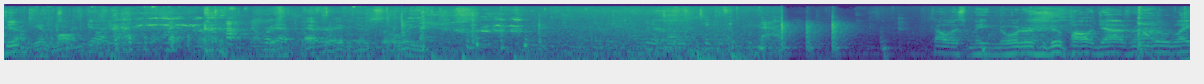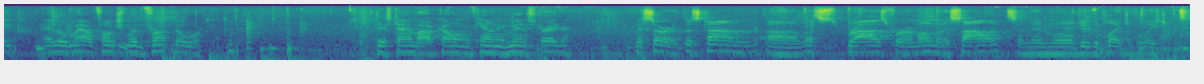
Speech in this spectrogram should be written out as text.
You good? Again tomorrow. After every day, so leave. Call this meeting to order. Do apologize, running a little late. Had a little malfunction with the front door. This time I'll call on County Administrator. Yes, sir. At this time, uh, let's rise for a moment of silence, and then we'll do the Pledge of Allegiance.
